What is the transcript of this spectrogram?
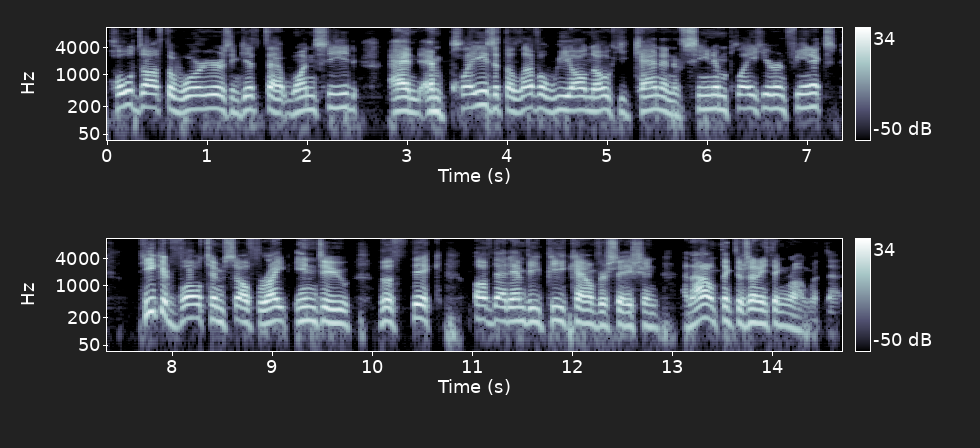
holds off the Warriors and gets that one seed and and plays at the level we all know he can and have seen him play here in Phoenix, he could vault himself right into the thick of that MVP conversation. And I don't think there's anything wrong with that.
